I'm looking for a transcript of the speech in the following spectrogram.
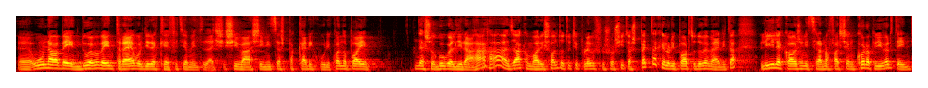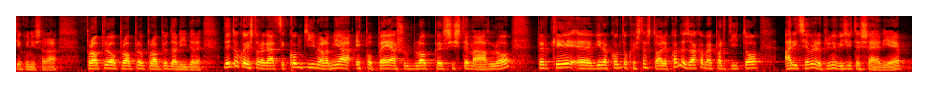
eh, una va bene, due va bene, tre vuol dire che effettivamente dai, si va, si inizia a spaccare i culi, quando poi Adesso Google dirà, ah, ah, Giacomo ha risolto tutti i problemi sul suo sito, aspetta che lo riporto dove merita, lì le cose inizieranno a farsi ancora più divertenti e quindi sarà proprio, proprio, proprio da ridere. Detto questo ragazzi, continua la mia epopea sul blog per sistemarlo perché eh, vi racconto questa storia. Quando Giacomo è partito a ricevere le prime visite serie,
